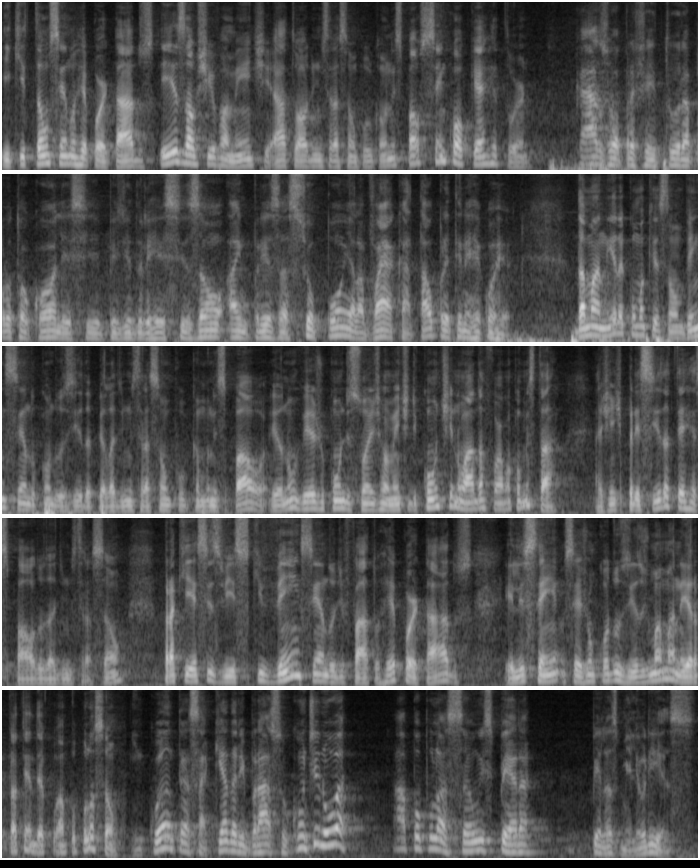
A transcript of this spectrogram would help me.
e que estão sendo reportados exaustivamente à atual administração pública municipal sem qualquer retorno. Caso a prefeitura protocole esse pedido de rescisão, a empresa se opõe, ela vai acatar ou pretende recorrer? Da maneira como a questão vem sendo conduzida pela administração pública municipal, eu não vejo condições realmente de continuar da forma como está. A gente precisa ter respaldo da administração para que esses vícios que vêm sendo de fato reportados, eles tenham, sejam conduzidos de uma maneira para atender a população. Enquanto essa queda de braço continua, a população espera pelas melhorias.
